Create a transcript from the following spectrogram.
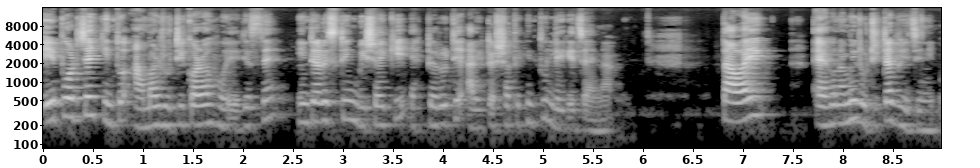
এই পর্যায়ে কিন্তু আমার রুটি করা হয়ে গেছে। ইন্টারেস্টিং বিষয় কি? একটা রুটি আরেকটার সাথে কিন্তু লেগে যায় না। তাওয়াই এখন আমি রুটিটা ভেজে নিব।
